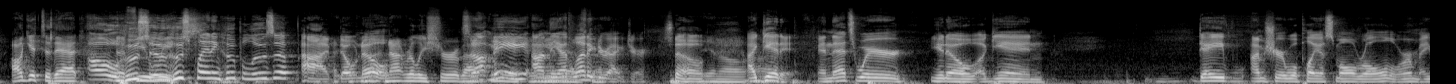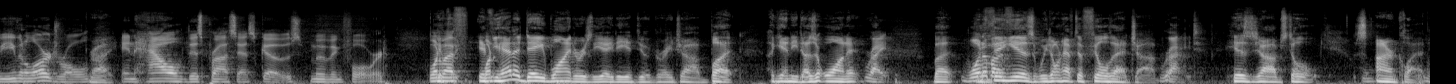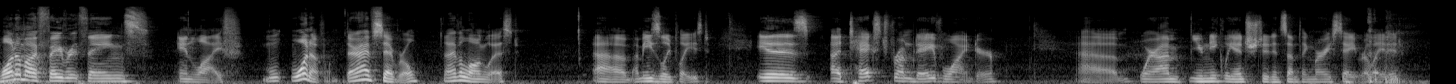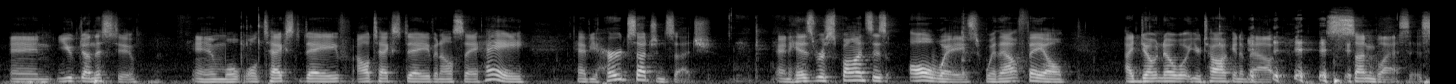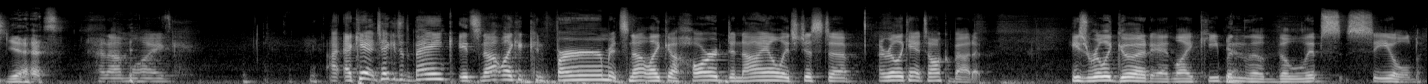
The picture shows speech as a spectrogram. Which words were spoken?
I'll get to that. Oh, who's few who's planning Hoopalooza? I don't know. Not, not really sure about. It's not me. any I'm the athletic director. So You know, I get uh, it, and that's where you know again. Dave, I'm sure will play a small role, or maybe even a large role, Right. in how this process goes moving forward. One of my if, if one, you had a Dave Winder as the AD, he'd do a great job. But again, he doesn't want it. right, But One the of my- thing is, we don't have to fill that job. right. His job's still ironclad. One of my favorite things in life, one of them, there I have several, I have a long list, um, I'm easily pleased, is a text from Dave Winder um, where I'm uniquely interested in something Murray State related. And you've done this too. And we'll, we'll text Dave, I'll text Dave and I'll say, hey, have you heard such and such? And his response is always, without fail, I don't know what you're talking about. Sunglasses. Yes. And I'm like, I, I can't take it to the bank. It's not like a confirm. It's not like a hard denial. It's just, uh, I really can't talk about it. He's really good at like keeping Yeah. the, the lips sealed.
